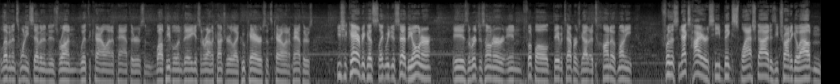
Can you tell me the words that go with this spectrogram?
11 and 27 in his run with the Carolina Panthers. And while people in Vegas and around the country are like, who cares? It's Carolina Panthers. You should care because, like we just said, the owner is the richest owner in football. David Tepper's got a ton of money. For this next hire, is he big splash guy? Does he try to go out and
